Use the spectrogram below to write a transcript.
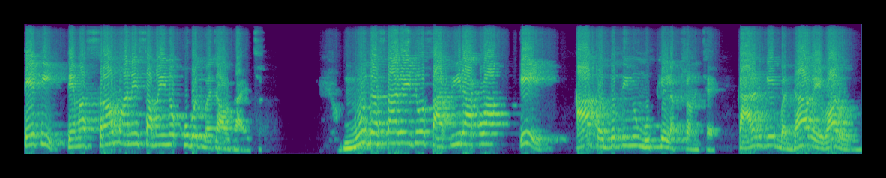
તેથી તેમાં શ્રમ અને સમયનો ખૂબ જ બચાવ થાય છે. મૂળ દસ્તાવેજો સાચવી રાખવા એ આ પદ્ધતિનું મુખ્ય લક્ષણ છે. કારણ કે બધા વ્યવહારો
